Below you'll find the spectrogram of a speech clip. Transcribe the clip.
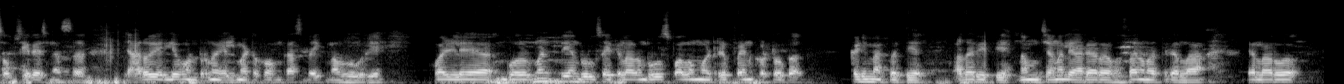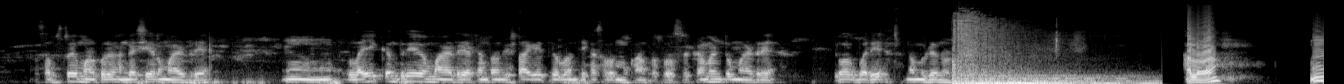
ಸ್ವಲ್ಪ ಸೀರಿಯಸ್ನೆಸ್ ಯಾರೋ ಎಲ್ಲಿ ಹೊಂಟ್ರು ಹೆಲ್ಮೆಟ್ ಹಾಕೊಂಡು ಕಾಸು ಬೈಕ್ ನಾವು ಹೋಗ್ರಿ. ಒಳ್ಳೆ ಗೌರ್ಮೆಂಟ್ ಏನು ರೂಲ್ಸ್ ಐತಿಲ್ಲ ಅದನ್ನ ರೂಲ್ಸ್ ಫಾಲೋ ಮಾಡ್ರಿ ಫೈನ್ ಕಟ್ಟೋದು ಕಡಿಮೆ ಆಗ್ತೈತಿ. ಅದೇ ರೀತಿ ನಮ್ಮ ಚಾನಲ್ ಯಾರ್ಯಾರು ಹೊಸ ನೋಡತ್ತಿರಲ್ಲ ಎಲ್ಲರೂ ಸಬ್ಸ್ಕ್ರೈಬ್ ಮಾಡ್ಕೊರಿ, ಹಂಗೆ ಶೇರ್ ಮಾಡಿರಿ. ಲೈಕ್ ಅಂತ್ರಿ ಮಾಡ್ರಿ ಯಾಕಂತಂದ್ರೆ ಇಷ್ಟ ಆಗೈತಿ ಇಲ್ಲ ಅಂತ ಕಸದ್ರ ಮುಖಾಂತರ ತೋರಿಸ್ರಿ. ಕಮೆಂಟು ಮಾಡ್ರಿ. ಇವಾಗ ಬರ್ರಿ ನಮ್ಮ ವಿಡಿಯೋ ನೋಡ್ರಿ. ಹಲೋ ಹ್ಞೂ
